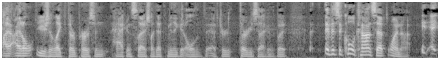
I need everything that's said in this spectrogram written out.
I, I don't usually like third person hack and slash like that. To me, they get old after thirty seconds. But if it's a cool concept, why not? It, it-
